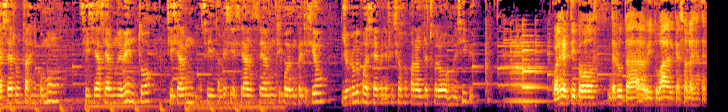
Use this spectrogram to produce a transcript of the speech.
hacer rutas en común, si se hace algún evento, si, se algún, si también si se hace algún tipo de competición, yo creo que puede ser beneficioso para el resto de los municipios. ¿Cuál es el tipo de ruta habitual que soléis hacer?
